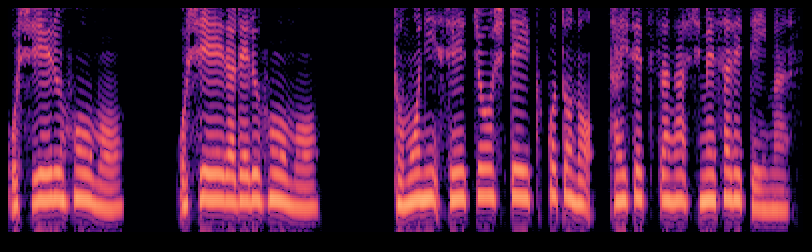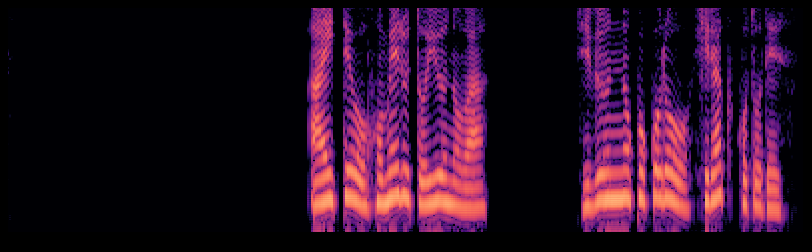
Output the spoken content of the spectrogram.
教える方も教えられる方も共に成長していくことの大切さが示されています。相手を褒めるというのは自分の心を開くことです。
